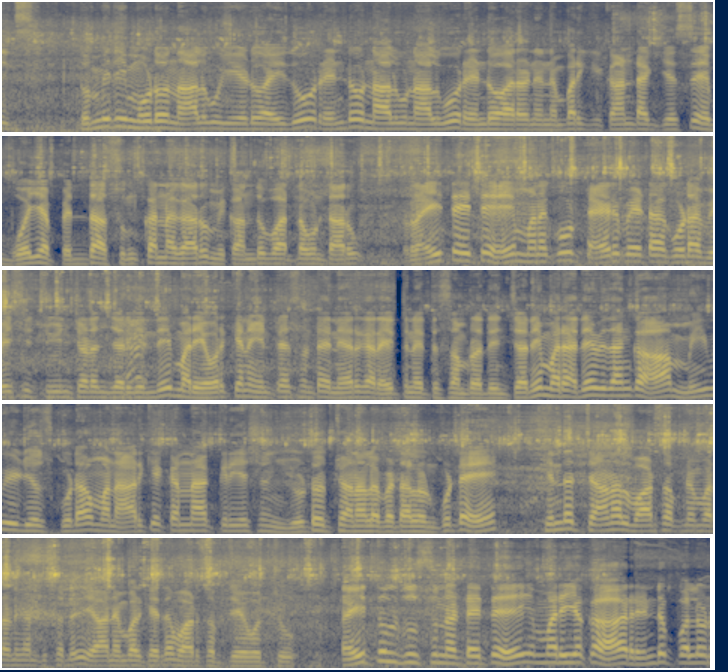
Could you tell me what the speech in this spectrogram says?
six తొమ్మిది మూడు నాలుగు ఏడు ఐదు రెండు నాలుగు నాలుగు రెండు ఆరు అనే నెంబర్కి కాంటాక్ట్ చేస్తే బోయ పెద్ద సుంకన్న గారు మీకు అందుబాటులో ఉంటారు. రైతు అయితే మనకు టైర్ బేటా కూడా వేసి చూపించడం జరిగింది. మరి ఎవరికైనా ఇంట్రెస్ట్ ఉంటే నేరుగా రైతునైతే సంప్రదించాలి మరి అదేవిధంగా మీ వీడియోస్ కూడా మన ఆర్కే కన్నా క్రియేషన్ యూట్యూబ్ ఛానల్లో పెట్టాలనుకుంటే కింద ఛానల్ వాట్సాప్ నెంబర్ అని కనిపిస్తుంది. ఆ నెంబర్కి అయితే వాట్సాప్ చేయవచ్చు. రైతులు చూస్తున్నట్టయితే మరి యొక్క రెండు పళ్ళు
